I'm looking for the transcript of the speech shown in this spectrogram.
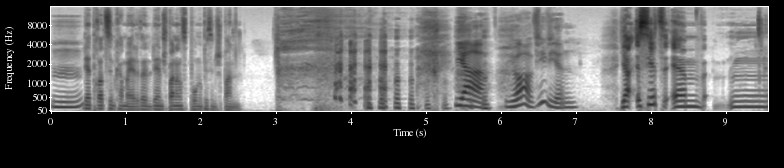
Ja, trotzdem kann man ja den Spannungsbogen ein bisschen spannen. ja, ja, Vivian. Ja, ist jetzt, ähm, mh,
